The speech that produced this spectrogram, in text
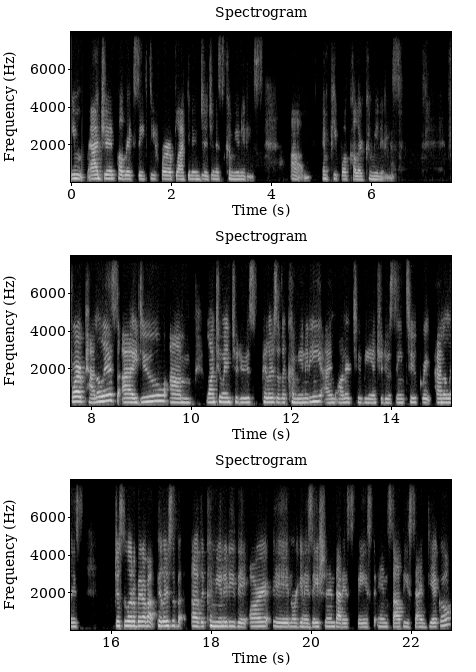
reimagine public safety for Black and Indigenous communities um, and people of color communities. For our panelists, I do um, want to introduce Pillars of the Community. I'm honored to be introducing two great panelists. Just a little bit about Pillars of, of the Community. They are an organization that is based in Southeast San Diego.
